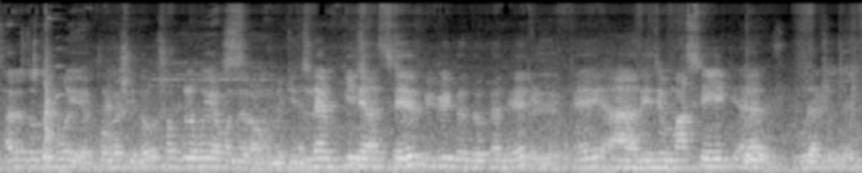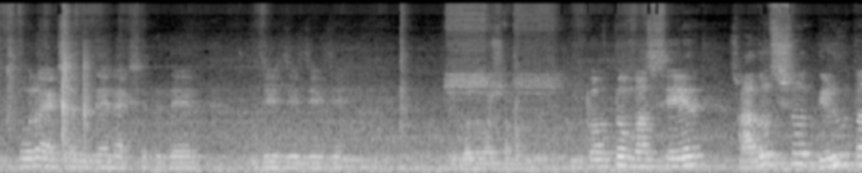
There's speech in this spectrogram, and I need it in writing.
স্যারের যত বই প্রকাশিত সবগুলো বই আমাদের কিনে আছে বিভিন্ন দোকানে। এই আর এই যে মাসিক পুরো একসাথে? দেন একসাথে দেন। জি জি জি জি। গত মাসের আদর্শ দৃঢ়তা।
